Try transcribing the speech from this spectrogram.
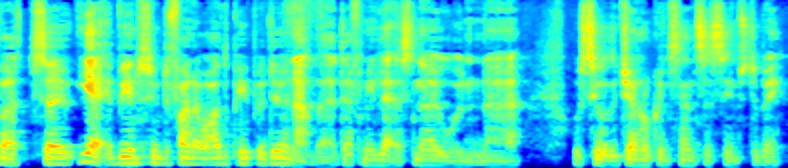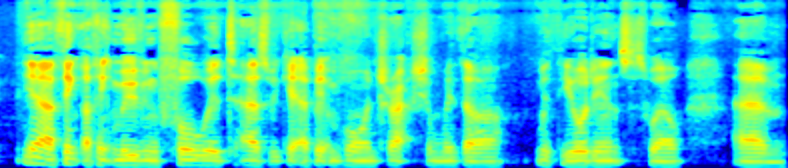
but so, yeah, it'd be interesting to find out what other people are doing out there. Definitely let us know and uh, we'll see what the general consensus seems to be. Yeah, I think I think moving forward as we get a bit more interaction with our with the audience as well, um,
